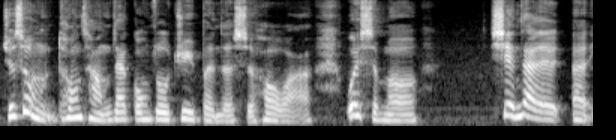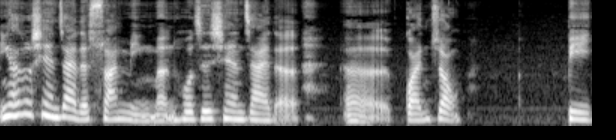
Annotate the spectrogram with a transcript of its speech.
就是我们通常在工作剧本的时候啊，为什么现在的呃，应该说现在的酸民们，或是现在的呃观众，比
